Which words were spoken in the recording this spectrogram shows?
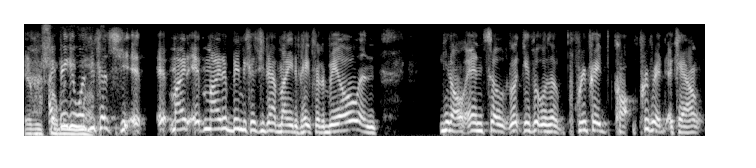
every so I think it was months? because she, it, it might, it might have been because she didn't have money to pay for the bill. And, you know, and so like if it was a prepaid call, prepaid account,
